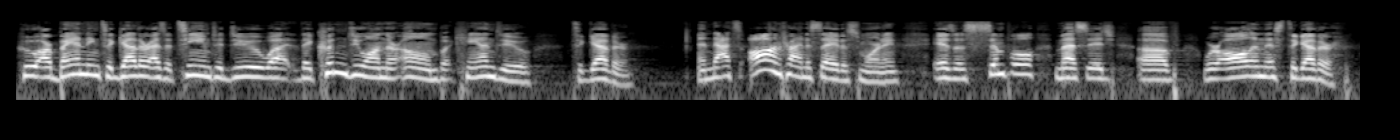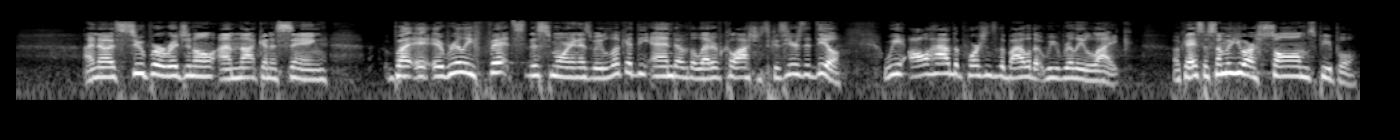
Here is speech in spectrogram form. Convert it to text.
who are banding together as a team to do what they couldn't do on their own, but can do together. And that's all I'm trying to say this morning is a simple message of we're all in this together. I know it's super original. I'm not going to sing, but it, it really fits this morning as we look at the end of the letter of Colossians. Because here's the deal. We all have the portions of the Bible that we really like. Okay, so some of you are Psalms people.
